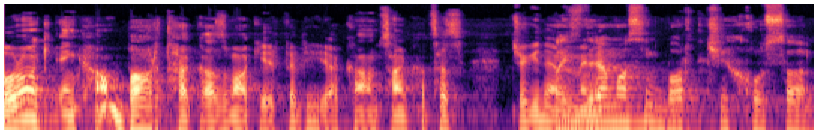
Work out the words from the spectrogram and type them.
որոնք այնքան բարդ է կազմակերպել իրականում ցանկացած, չգիտեմ, բայց դրա մասին բարդ չի խոսալ։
